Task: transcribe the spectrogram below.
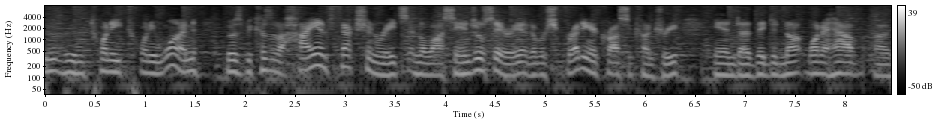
in 2021, it was because of the high infection rates in the Los Angeles area that were spreading across the country, and uh, they did not want to have a,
